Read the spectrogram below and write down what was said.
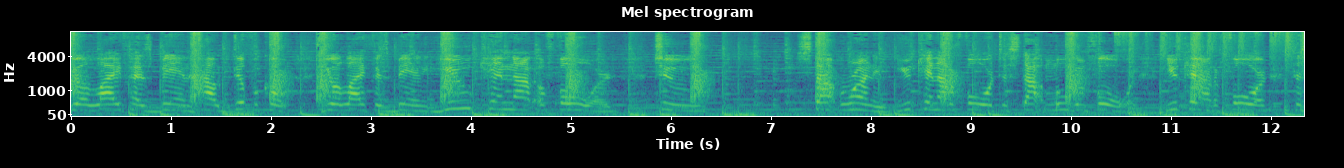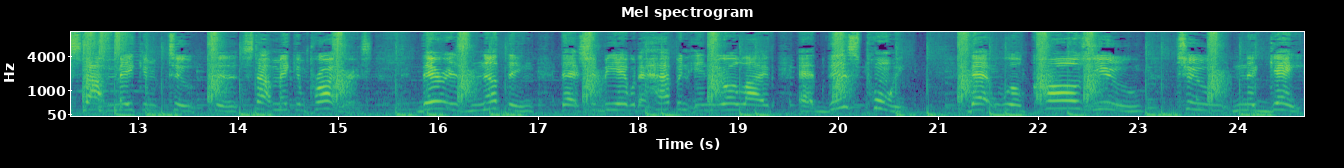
your life has been, how difficult your life has been, you cannot afford to stop running. You cannot afford to stop moving forward. You cannot afford to stop making to to stop making progress. There is nothing that should be able to happen in your life at this point that will cause you to negate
